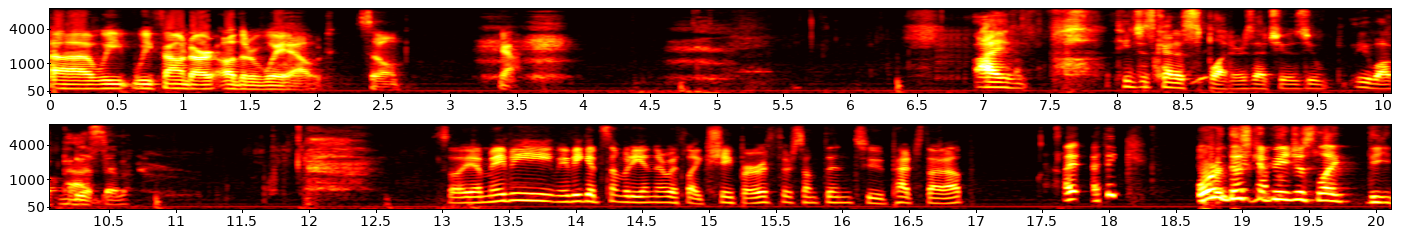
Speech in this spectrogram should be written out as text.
uh, we we found our other way out. So, yeah. I, he just kind of splutters at you as you you walk past him. So yeah, maybe maybe get somebody in there with like Shape Earth or something to patch that up. I I think Or this could be just like the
